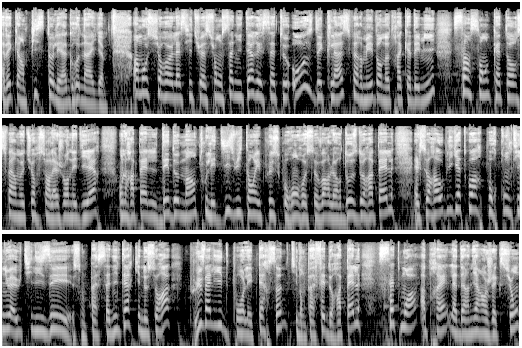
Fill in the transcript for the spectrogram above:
avec un pistolet à grenaille. Un mot sur la situation sanitaire et cette hausse des classes fermées dans notre académie. 514 fermetures sur la journée d'hier. On le rappelle, dès demain, tous les 18 ans et plus pourront recevoir leur dose de rappel. Elle sera obligatoire pour continuer à utiliser son passe sanitaire qui ne sera plus valide pour les personnes qui n'ont pas fait de rappel sept mois après la dernière injection.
